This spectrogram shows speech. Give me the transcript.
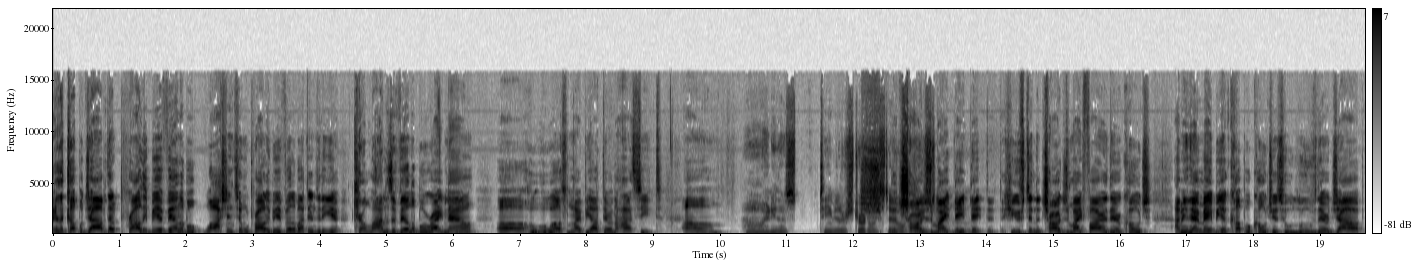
There's a couple jobs that probably be available. Washington will probably be available at the end of the year. Carolina's available right now. Uh, who, who else might be out there in the hot seat? Um, Oh, any of those teams that are struggling still. the Chargers Houston, might they, they the, the Houston the Chargers might fire their coach. I mean, there may be a couple coaches who lose their job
